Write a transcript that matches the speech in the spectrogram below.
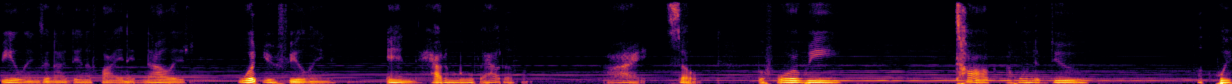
feelings and identify and acknowledge what you're feeling and how to move out of them. All right. So, before we talk, I want to do a quick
